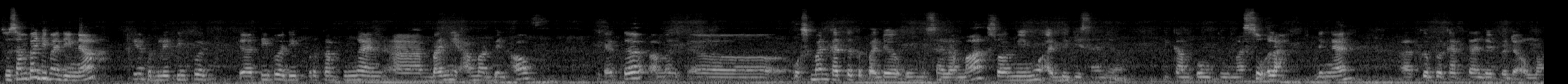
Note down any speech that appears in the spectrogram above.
So sampai di Madinah ya apabila tiba uh, tiba di perkampungan uh, Bani Amr bin Auf dia kata uh, Osman kata kepada Ummu Salamah suamimu ada di sana kampung tu masuklah dengan uh, keberkatan daripada Allah.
